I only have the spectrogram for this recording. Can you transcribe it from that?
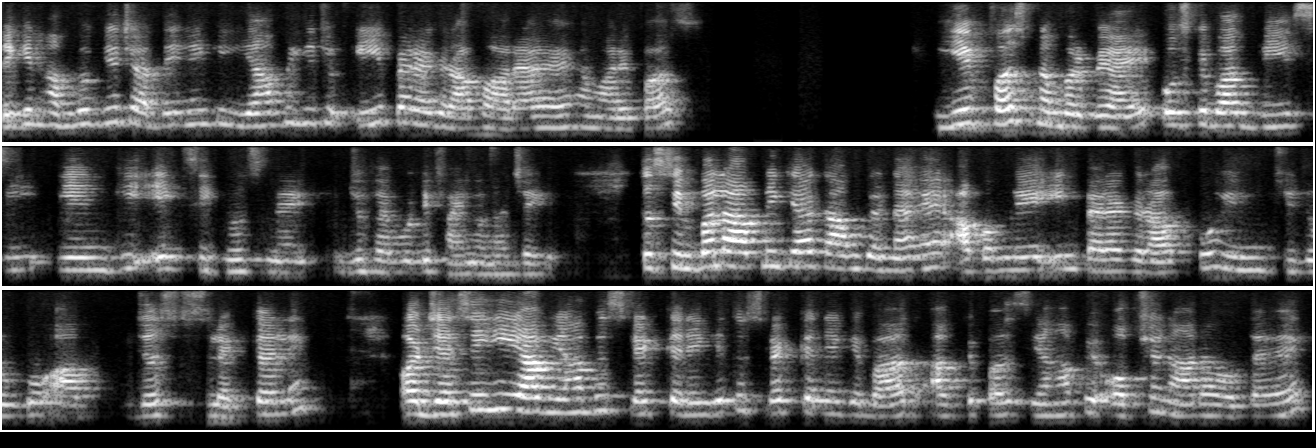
लेकिन हम लोग ये चाहते हैं कि यहाँ पे ये जो ए पैराग्राफ आ रहा है हमारे पास, ये फ़र्स्ट नंबर पे आए, उसके बाद बी सी ये इनकी एक सीक्वेंस में जो है वो डिफाइन होना चाहिए। तो सिंपल आपने क्या काम करना है, आप अपने इन पैराग्राफ को, इन चीज़ों को आप जस्ट सिलेक्ट कर लें। और जैसे ही आप यहाँ पे सिलेक्ट करेंगे तो सिलेक्ट करने के बाद आपके पास यहाँ पे ऑप्शन आ रहा होता है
